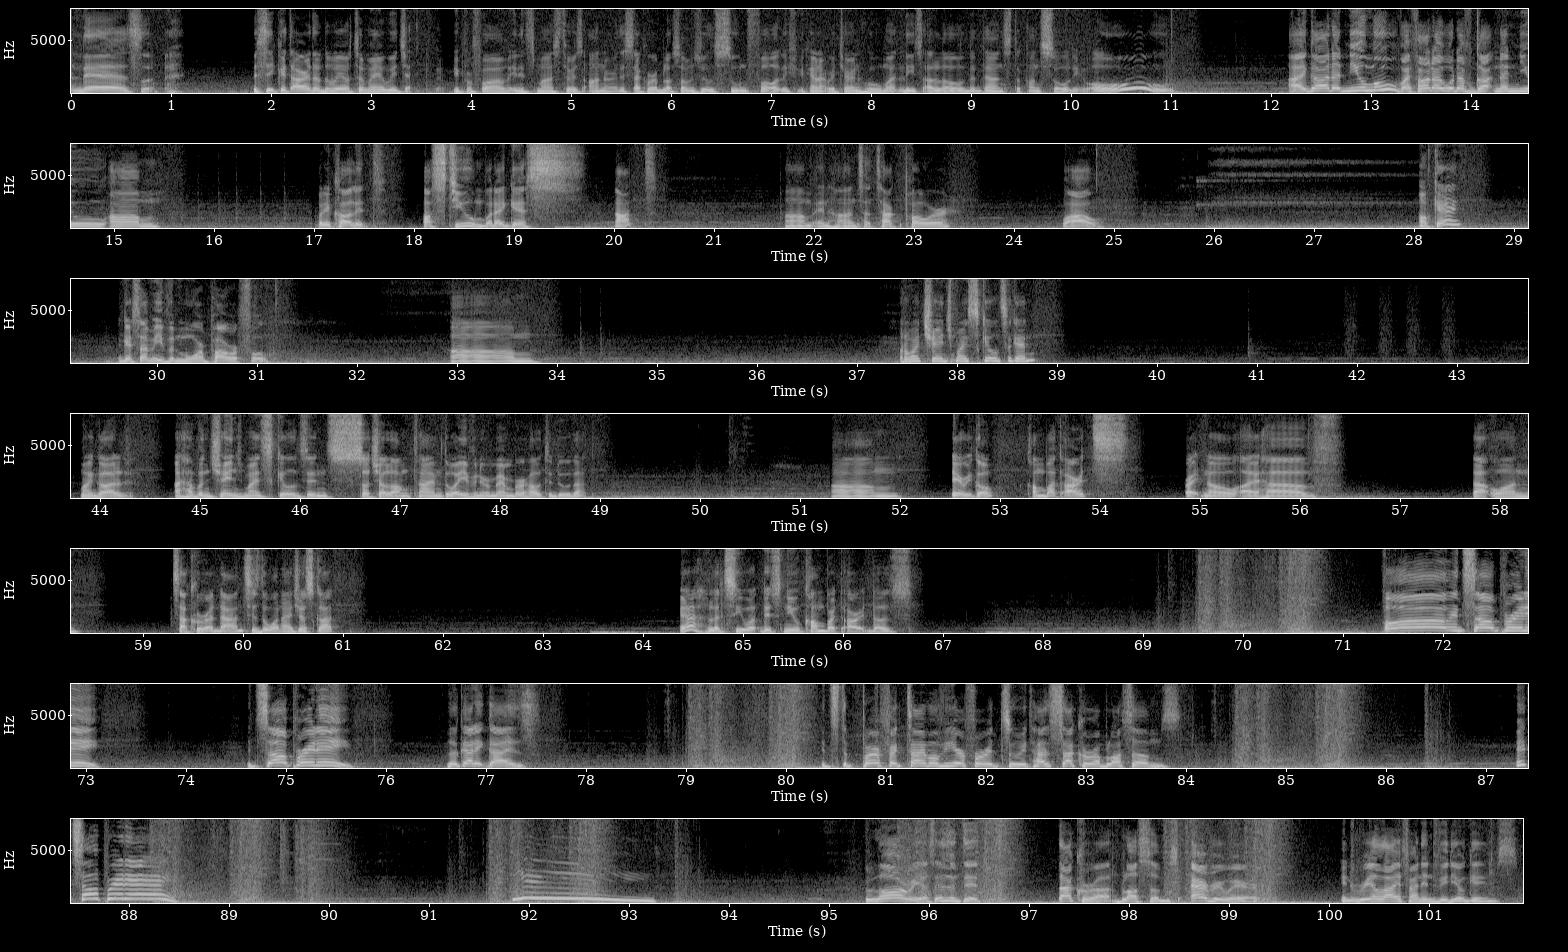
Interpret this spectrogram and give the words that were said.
Yes. The secret art of the way of Tomoe, which we perform in its master's honor. The sakura blossoms will soon fall. If you cannot return home, at least allow the dance to console you. Oh! I got a new move. I thought I would have gotten a new, um... What do you call it? Costume, but I guess not. Um, enhance attack power. Wow. Okay. I guess I'm even more powerful. Um, how do I change my skills again? My god, I haven't changed my skills in such a long time. Do I even remember how to do that? Um, here we go. Combat arts. Right now I have that one. Sakura dance is the one I just got. Yeah, let's see what this new combat art does. Oh, it's so pretty. It's so pretty. Look at it, guys. It's the perfect time of year for it too. It has sakura blossoms. It's so pretty. Yay! Glorious, isn't it? Sakura blossoms everywhere in real life and in video games.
